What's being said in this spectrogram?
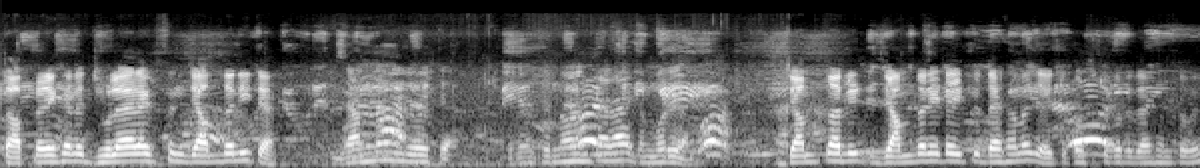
তো আপনার এখানে ঝুলায় রাখছেন জামদানিটা? জামদানি ওইটা জামদানি জামদানিটা একটু দেখানো যায়? একটু কষ্ট করে দেখেন তবে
